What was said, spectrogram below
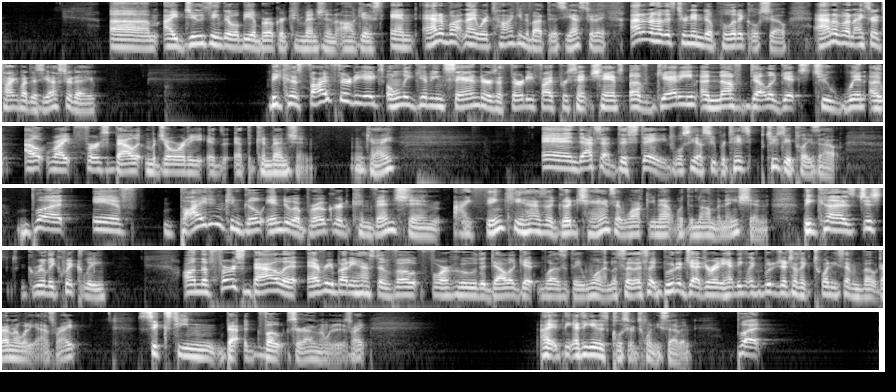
um, I do think there will be a brokered convention in August. And Adavant and I were talking about this yesterday. I don't know how this turned into a political show. Adavant and I started talking about this yesterday. because 538's only giving Sanders a 35% chance of getting enough delegates to win an outright first ballot majority at, at the convention. Okay? And that's at this stage. We'll see how Super Tuesday plays out. But if Biden can go into a brokered convention, I think he has a good chance at walking out with the nomination. Because, just really quickly, on the first ballot, everybody has to vote for who the delegate was that they won. Let's say, let's say Buttigieg already had, like Buttigieg has like 27 votes. I don't know what he has, right? 16 ba- votes, or I don't know what it is, right? I think, I think it is closer to 27. But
